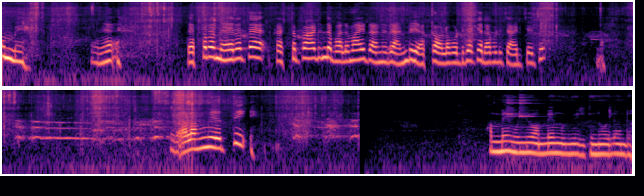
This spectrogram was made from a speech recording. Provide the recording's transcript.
അമ്മേ എത്ര നേരത്തെ കഷ്ടപ്പാടിന്റെ ഫലമായിട്ടാണ് രണ്ട് ചക്ക ഉള്ള പൊട്ടിച്ചക്ക എല്ലാം കൂടി ചാടിച്ചു ഒരാളങ്ങ് എത്തി. അമ്മയും കുഞ്ഞും അമ്മയും കുഞ്ഞും ഇരിക്കുന്ന പോലെ ഉണ്ടോ.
